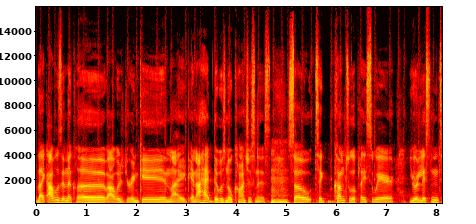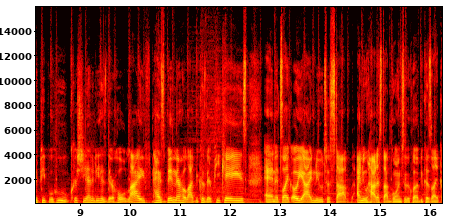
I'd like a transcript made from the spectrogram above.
like I was in the club, I was drinking, like, and I had there was no consciousness. Mm-hmm. So to come to a place where you're listening to people who Christianity has their whole life, has been their whole life because they're PKs, and it's like, oh yeah, I knew to stop, I knew how to stop going to the club because like,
